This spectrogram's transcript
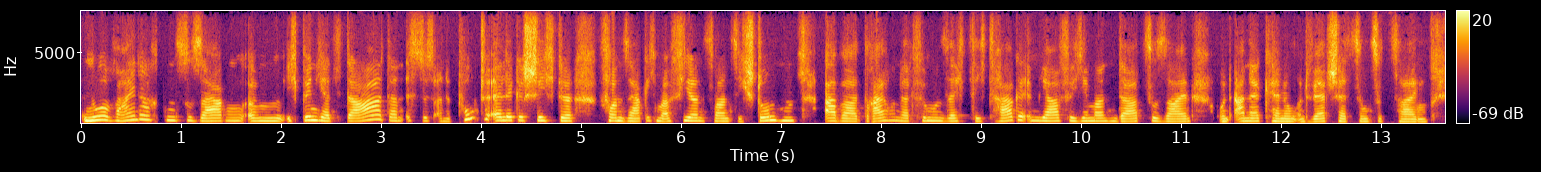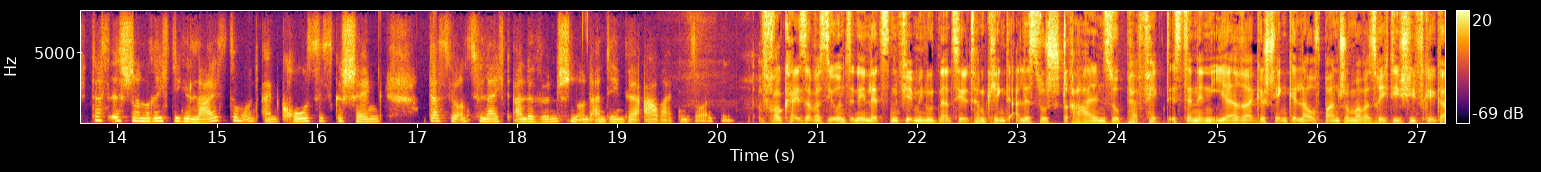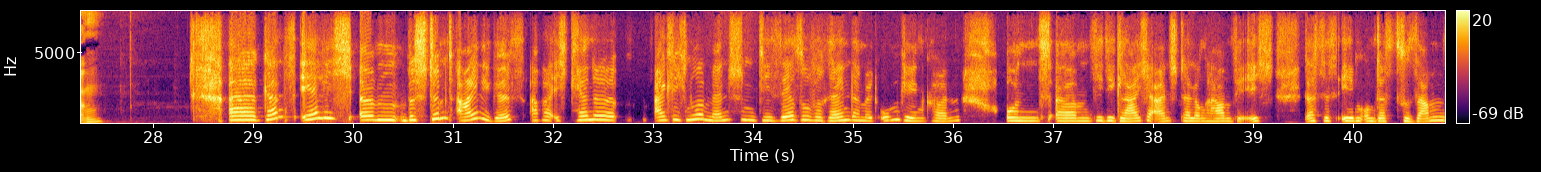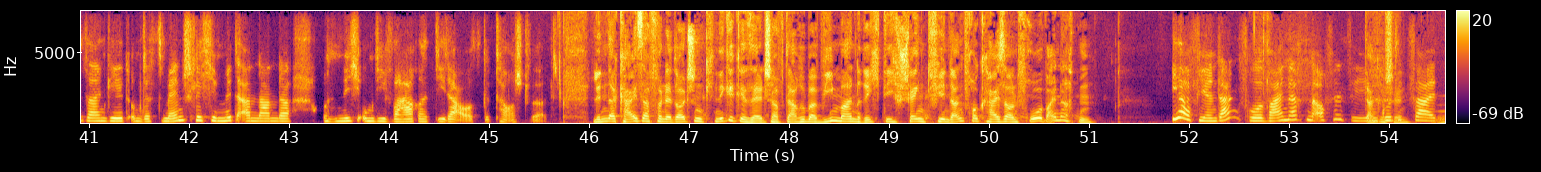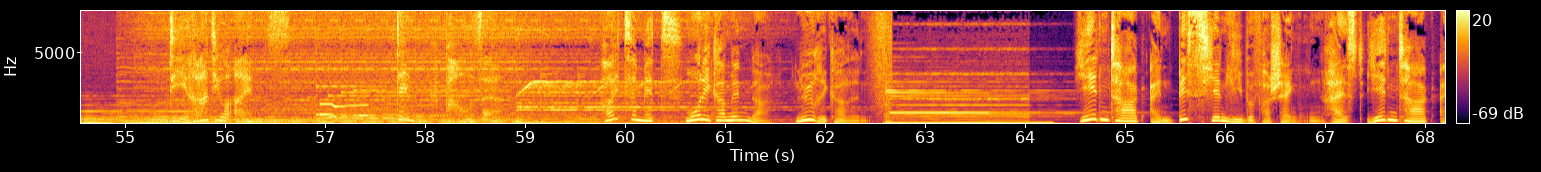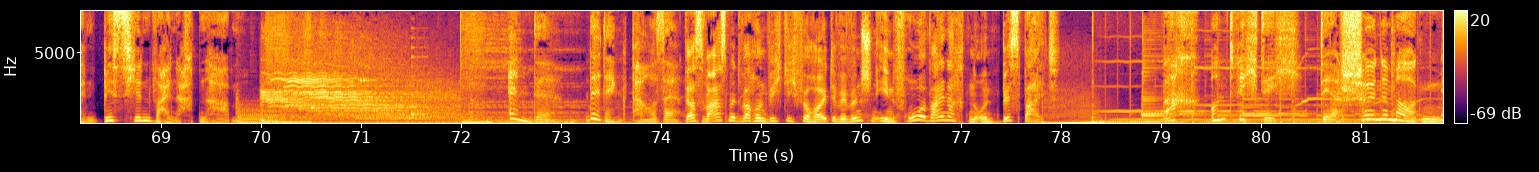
Nur Weihnachten zu sagen, ähm, ich bin jetzt da, dann ist es eine punktuelle Geschichte von, sag ich mal, 24 Stunden, aber 365 Tage im Jahr für jemanden da zu sein und Anerkennung und Wertschätzung zu zeigen, das ist schon eine richtige Leistung und ein großes Geschenk, das wir uns vielleicht alle wünschen und an dem wir arbeiten sollten. Frau Kaiser, was Sie uns in den letzten vier Minuten erzählt haben, klingt alles so strahlend, so perfekt. Ist denn in Ihrer Geschenkelaufbahn schon mal was richtig schiefgegangen? Äh, ganz ehrlich, ähm, bestimmt einiges, aber ich kenne eigentlich nur Menschen, die sehr souverän damit umgehen können und ähm, die die gleiche Einstellung haben wie ich, dass es eben um das Zusammensein geht, um das menschliche Miteinander und nicht um die Ware, die da ausgetauscht wird. Linda Kaiser von der Deutschen Knicke-Gesellschaft darüber, wie man richtig schenkt. Vielen Dank, Frau Kaiser, und frohe Weihnachten. Ja, vielen Dank. Frohe Weihnachten auch für Sie. Dankeschön. Gute Zeit. Die Radio 1 Denkpause. Heute mit Monika Minder, Lyrikerin. Jeden Tag ein bisschen Liebe verschenken heißt jeden Tag ein bisschen Weihnachten haben. Ende der Denkpause. Das war's mit Wach und Wichtig für heute. Wir wünschen Ihnen frohe Weihnachten und bis bald. Wach und Wichtig. Der schöne Morgen.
